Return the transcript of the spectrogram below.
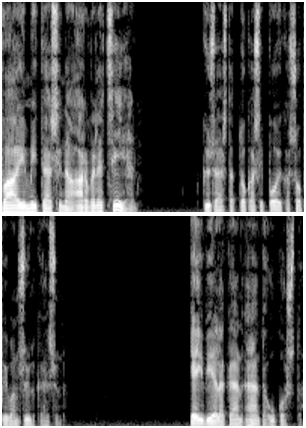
Vai mitä sinä arvelet siihen? Kysäistä tokasi poika sopivan sylkäisyn. Ei vieläkään ääntä ukosta.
